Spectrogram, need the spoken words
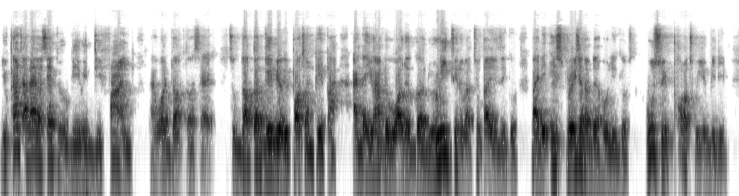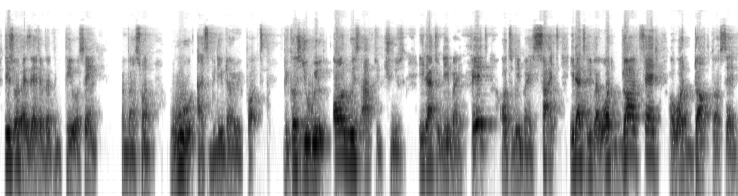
You can't allow yourself to be defined by what doctor said. So doctor gave you a report on paper, and then you have the word of God written over 2,000 years ago by the inspiration of the Holy Ghost. Whose report will you believe? This is what Isaiah chapter 53 was saying from verse 1. Who has believed our report? Because you will always have to choose either to live by faith or to live by sight, either to live by what God said or what doctor said,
